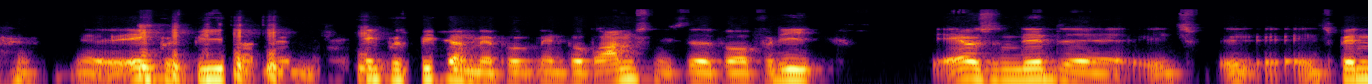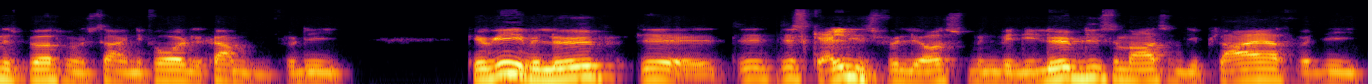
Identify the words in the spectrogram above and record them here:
øh, ikke på speederen, men, ikke på speederen, men på, men på bremsen i stedet for, fordi det er jo sådan lidt øh, et, et spændende spørgsmålstegn i forhold til kampen, fordi KG vil løbe, det, det, det skal de selvfølgelig også, men vil de løbe lige så meget, som de plejer, fordi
